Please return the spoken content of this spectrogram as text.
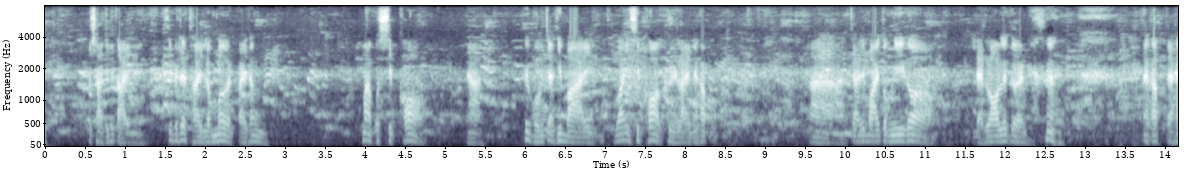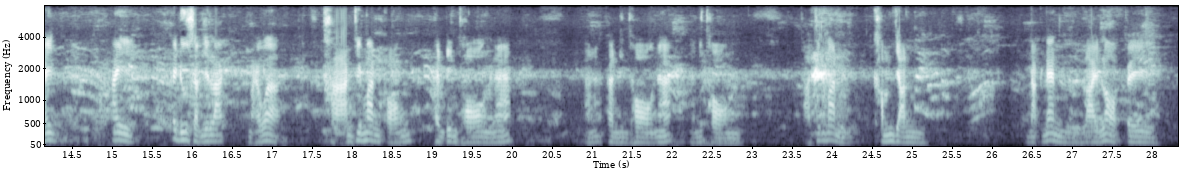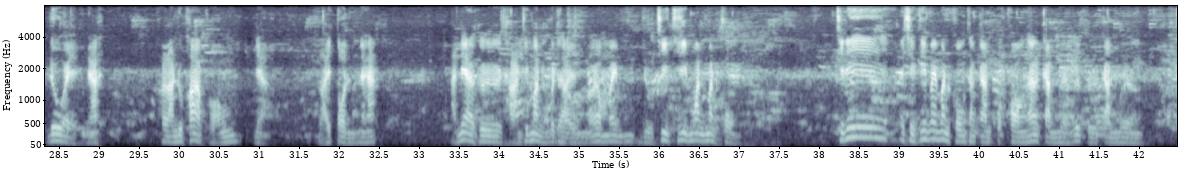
ประชาธิปไตยเนี่ยที่ประเทศไทยละเมิดไปทั้งมากกว่า 10 ข้อนะซึ่งผมจะอธิบายว่าอีกสิข้อคืออะไรนะครับ อ่าจะอธิบายตรงนี้ก็แดดร้อนเหลือเกิน นะครับ แต่ให้ให้ให้ดูสัญลักษณ์ หมายว่าฐานที่มั่นของแผ่นดินทองนะฮะแผ่นดินทองนะฮะอันนี้ทองฐานที่มั่นคำยัน หนักแน่นลายรอบไปด้วยนะพลานุภาพของเนี่ยหลายตนนะฮะอันนี้คือฐานที่มั่นของประเทศไทยหมายว่าไม่อยู่ที่ที่มั่นมั่นคง ทีนี้ไอ้สิ่งที่ไม่มั่นคงทางการปกครองทางการเมืองก็คือการเมือง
